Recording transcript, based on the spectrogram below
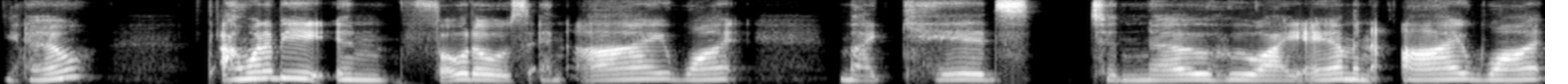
You know? I want to be in photos and I want my kids to know who I am and I want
